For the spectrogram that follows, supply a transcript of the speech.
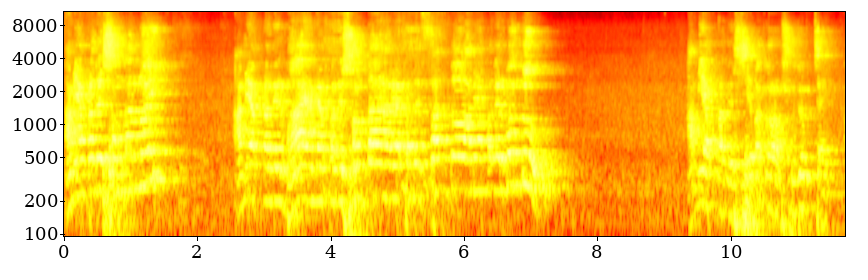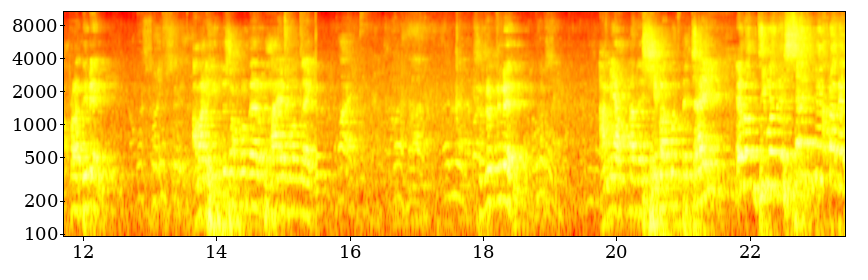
আমি আপনাদের সন্তান নই? আমি আপনাদের ভাই, আমি আপনাদের সন্তান, আমি আপনাদের শ্রাদ্ধ, আমি আপনাদের বন্ধু। আমি আপনাদের সেবা করার সুযোগ চাই। আপনারা দিবেন? আমার হিন্দু সম্প্রদায়ের ভাই বোনরা সুযোগ দিবেন? আমি আপনাদের সেবা করতে চাই এবং জীবনের শেষ আপনাদের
